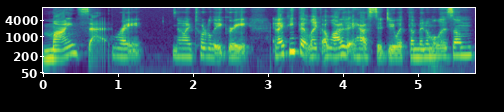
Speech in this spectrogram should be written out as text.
mindset. Right. No, I totally agree. And I think that like a lot of it has to do with the minimalism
